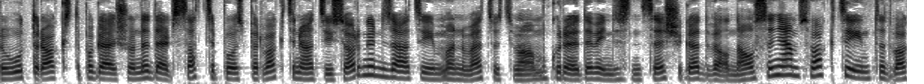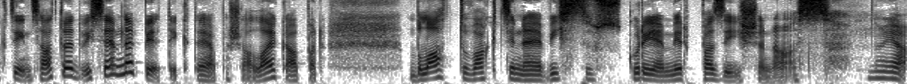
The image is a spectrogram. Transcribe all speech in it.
Rūta raksta pagājušo nedēļu sacepos par vakcinācijas organizāciju. Mana vecvecmāma, kurai 96 gadi vēl nav saņēmusi vakcīnu, tad vakcīnas atved visiem nepietika. Tajā pašā laikā par blatu vakcinē visus, kuriem ir pazīšanās. Nu jā,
